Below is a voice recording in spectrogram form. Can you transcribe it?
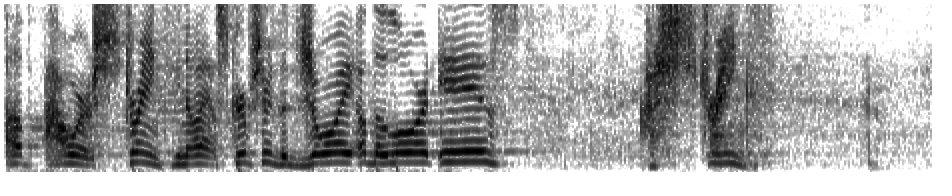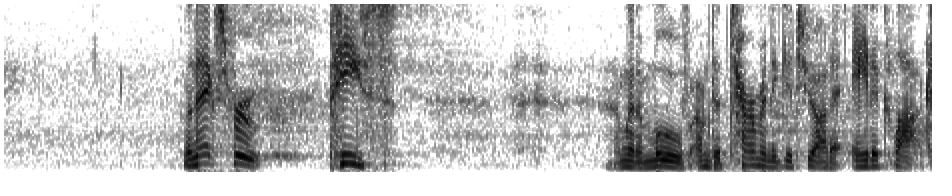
of our strength. You know that scripture? The joy of the Lord is our strength. The next fruit, peace. I'm going to move. I'm determined to get you out at 8 o'clock.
